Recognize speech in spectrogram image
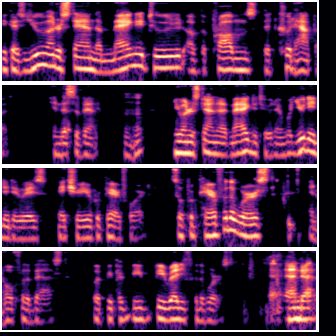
because you understand the magnitude of the problems that could happen in this event. Mm-hmm. You understand that magnitude, and what you need to do is make sure you're prepared for it. So prepare for the worst and hope for the best but be, be, be ready for the worst. And, uh,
